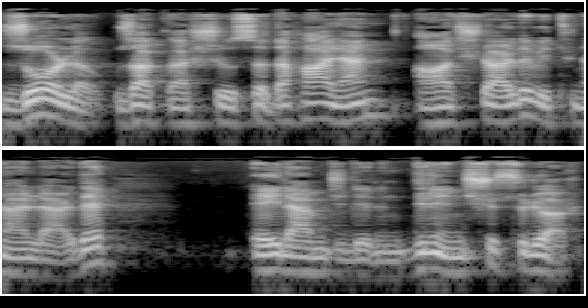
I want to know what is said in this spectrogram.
zorla uzaklaştırılsa da halen ağaçlarda ve tünellerde eylemcilerin direnişi sürüyor.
